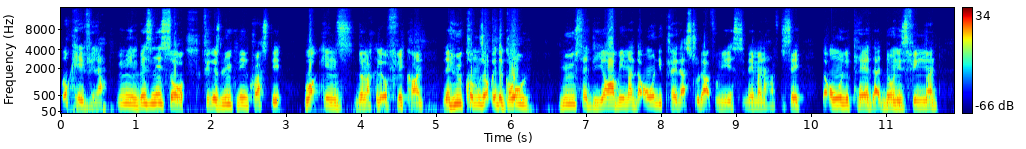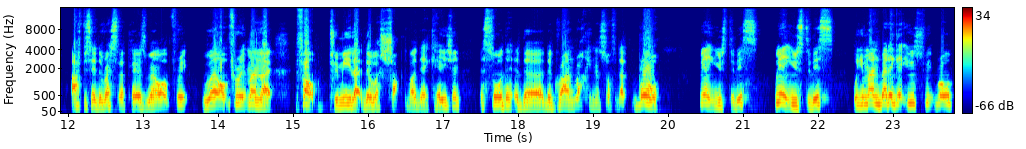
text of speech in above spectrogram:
okay, Villa, we mean business. So I think there's Luke crossed it. Watkins done like a little flick on. Then who comes up with the goal? Moussa Diaby, man, the only player that stood out for me yesterday, man, I have to say. The only player that done his thing, man. I have to say the rest of the players went up for it. Went up for it, man. Like, it felt to me like they were shocked by the occasion. They saw the, the, the ground rocking and stuff. That, bro, we ain't used to this. We ain't used to this. But you man better get used to it, bro.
